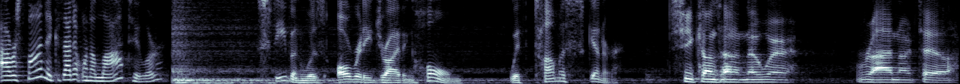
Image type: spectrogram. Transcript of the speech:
I responded because I didn't want to lie to her. Stephen was already driving home with Thomas Skinner. She comes out of nowhere, riding our tail,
